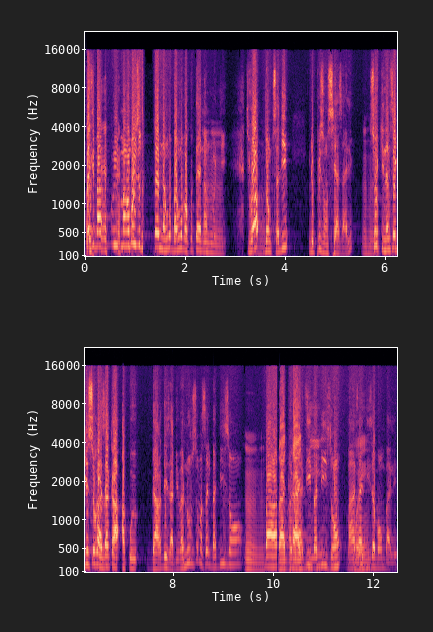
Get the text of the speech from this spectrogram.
parce makambo biso tokutani nango bango bakutani nango te tu vois? Donc ça dit le plus ancien azali. Soki nabisaki soki azaka akogarde eza bien banourriso basali ba 10 ans. Ba- Bagradi. ba 10 ans. Baza Ouais. 10 ans bango bale.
